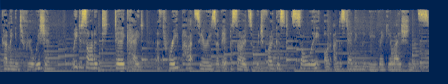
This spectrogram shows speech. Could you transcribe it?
coming into fruition, we decided to dedicate a three part series of episodes which focused solely on understanding the new regulations.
